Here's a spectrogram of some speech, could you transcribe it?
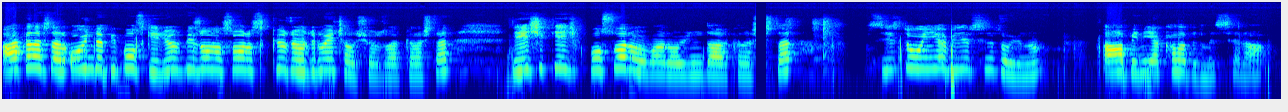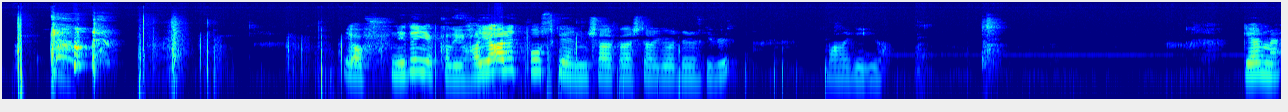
Arkadaşlar oyunda bir boss geliyor. Biz ona sonra sıkıyoruz öldürmeye çalışıyoruz arkadaşlar. Değişik değişik bosslar var oyunda arkadaşlar. Siz de oynayabilirsiniz oyunu. Aa beni yakaladın mesela. ya neden yakalıyor? Hayalet boss gelmiş arkadaşlar gördüğünüz gibi. Bana geliyor. Gelme.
